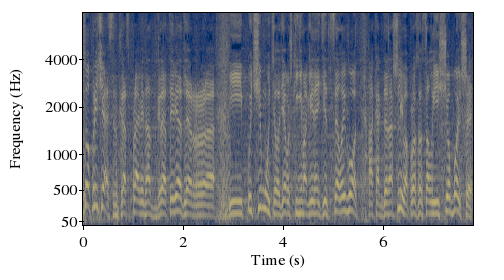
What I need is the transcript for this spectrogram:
Кто причастен к расправе над Гретой Ведлер э, и почему тело девушки не могли найти целый год? А когда нашли, вопросов стало еще больше.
